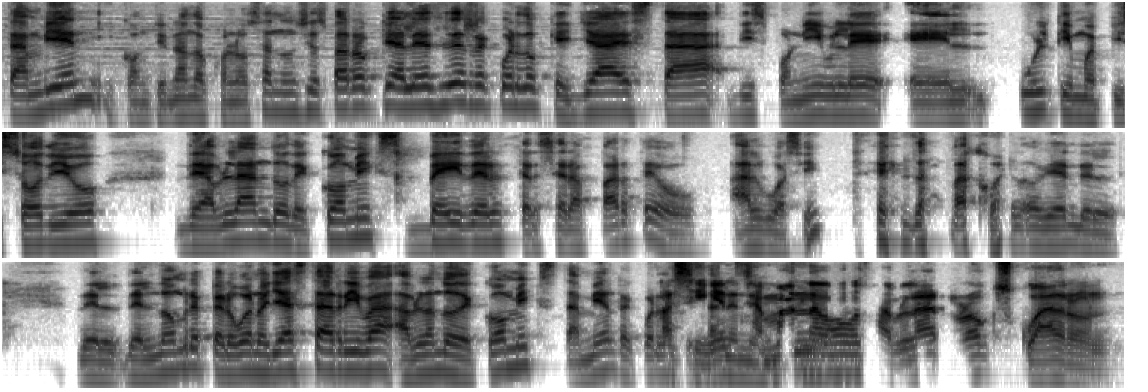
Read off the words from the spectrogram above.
También, y continuando con los anuncios parroquiales, les recuerdo que ya está disponible el último episodio de Hablando de Cómics, Vader, tercera parte o algo así. no me acuerdo bien del, del, nombre, pero bueno, ya está arriba Hablando de Cómics también. Recuerda La siguiente semana vamos a hablar Rock Squadron.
